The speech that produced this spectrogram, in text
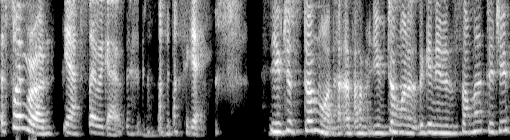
a swim run. Yes, there we go. yeah. You've just done one, haven't you? You've done one at the beginning of the summer, did you?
